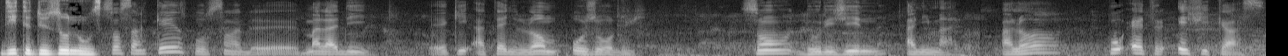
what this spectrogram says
dites de zoonoses. 75% des maladies qui atteignent l'homme aujourd'hui sont d'origine animale. Alors, pour être efficace,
